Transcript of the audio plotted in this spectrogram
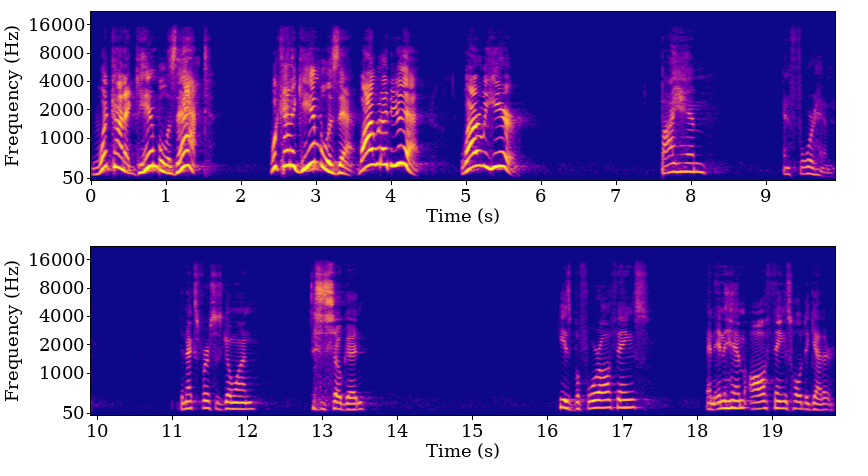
What kind of gamble is that? What kind of gamble is that? Why would I do that? Why are we here? By Him and for Him. The next verses go on. This is so good. He is before all things, and in him all things hold together.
